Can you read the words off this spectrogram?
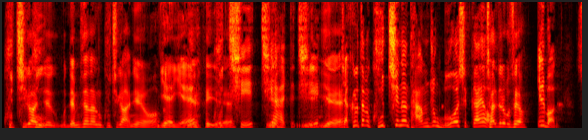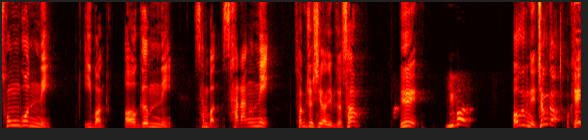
구치, 구치가 구. 이제 뭐 냄새 나는 구치가 아니에요. 예, 예. 예, 예. 구치, 치아할 예, 때 치. 예, 예. 자, 그렇다면 구치는 다음 중 무엇일까요? 잘 들어보세요. 1번, 송곳니. 2번, 어금니. 3번, 사랑니. 3초 시간입니다. 3, 2, 2번. 어금니 정답. 오케이.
